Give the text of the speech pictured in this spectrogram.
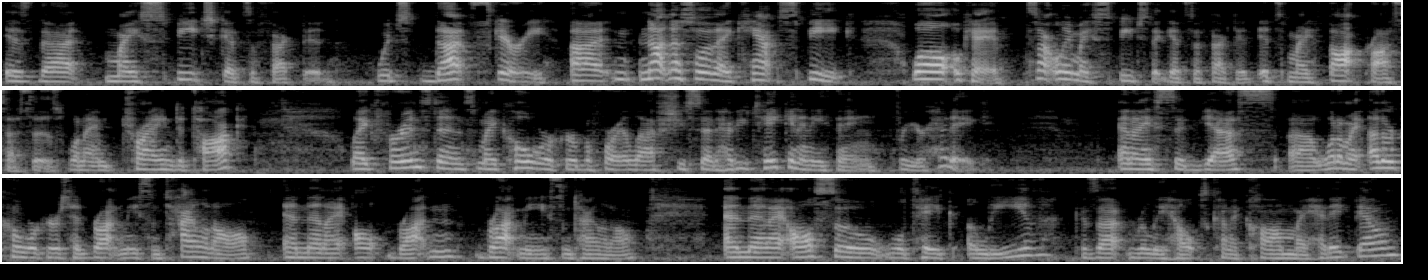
is that my speech gets affected, which that's scary. Uh, not necessarily that I can't speak, well, okay, it's not really my speech that gets affected. It's my thought processes when I'm trying to talk. Like for instance, my coworker before I left, she said, have you taken anything for your headache? And I said, yes. Uh, one of my other coworkers had brought me some Tylenol and then I brought, brought me some Tylenol. And then I also will take Aleve because that really helps kind of calm my headache down.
